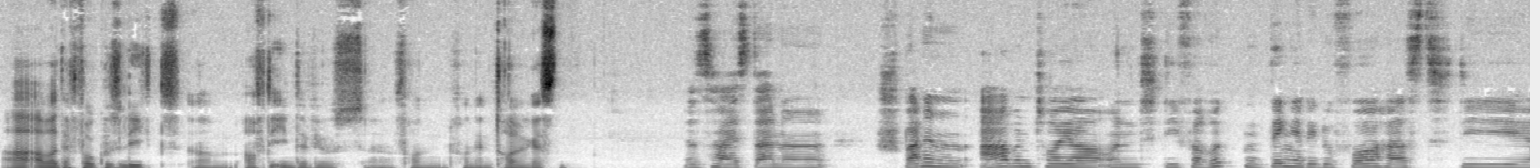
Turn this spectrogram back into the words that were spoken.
Aber der Fokus liegt ähm, auf die Interviews äh, von, von den tollen Gästen. Das heißt, deine spannenden Abenteuer und die verrückten Dinge, die du vorhast, die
